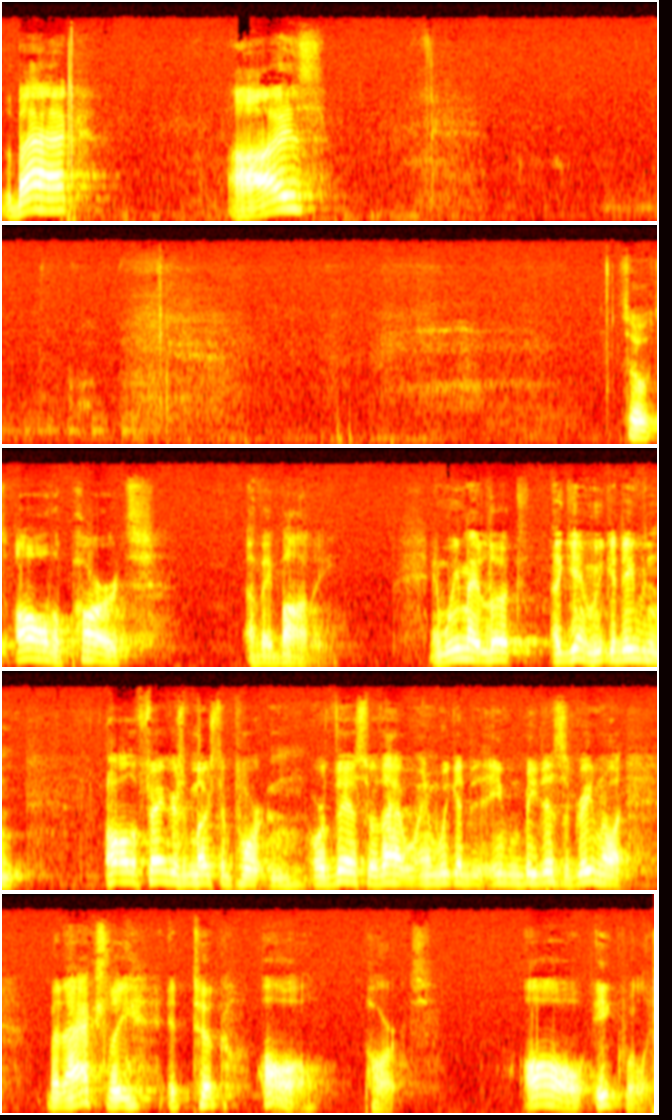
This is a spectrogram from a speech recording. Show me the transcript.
the back, eyes, So it's all the parts of a body. And we may look, again, we could even, all the fingers are most important, or this or that, and we could even be disagreeing on it. But actually, it took all parts, all equally.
